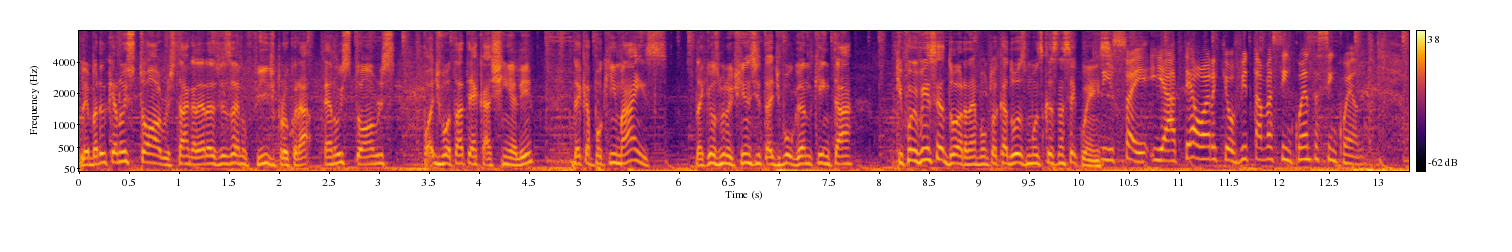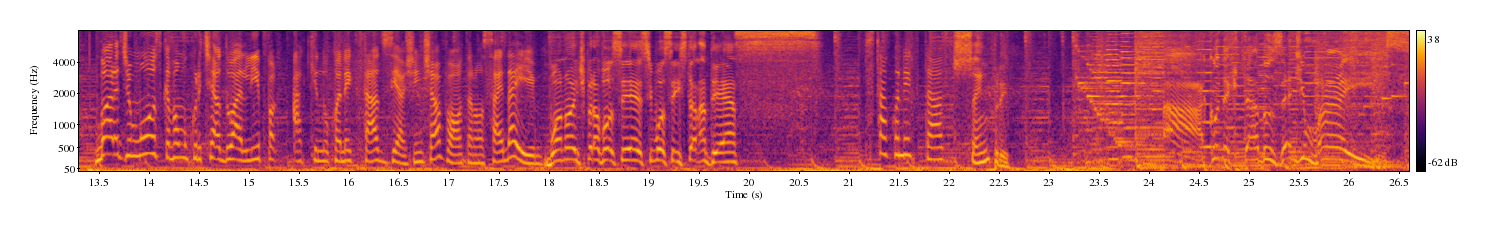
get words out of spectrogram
Lembrando que é no Stories, tá? A galera às vezes vai no feed procurar, é no Stories. Pode votar, tem a caixinha ali. Daqui a pouquinho mais, daqui uns minutinhos a gente tá divulgando quem tá, que foi o vencedor, né? Vão tocar duas músicas na sequência. Isso aí. E até a hora que eu vi tava 50-50. Bora de música, vamos curtir a Dua Lipa aqui no Conectados e a gente já volta, não sai daí. Boa noite pra você, se você está na 10. Está conectado. Sempre. Ah, Conectados é demais.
